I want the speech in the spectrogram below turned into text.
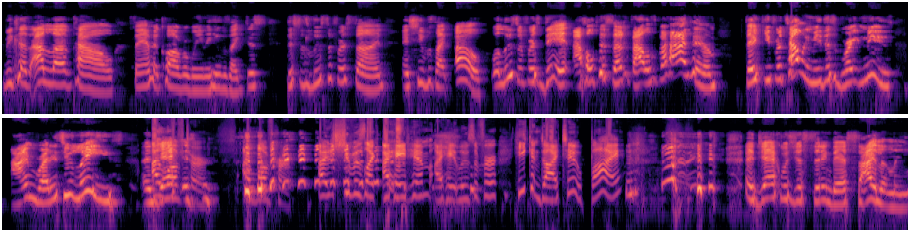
because I loved how Sam had called Rowena. He was like, "Just this is Lucifer's son," and she was like, "Oh, well, Lucifer's dead. I hope his son follows behind him. Thank you for telling me this great news. I'm ready to leave." And I Jack loved is- her. I love her. I, she was like, I hate him. I hate Lucifer. He can die too. Bye. and Jack was just sitting there silently.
